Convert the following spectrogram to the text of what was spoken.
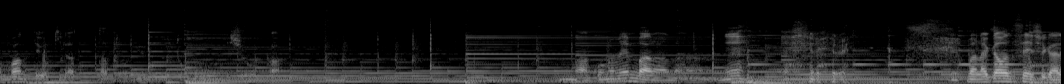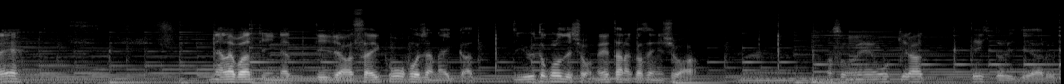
3番手を嫌ったというところでしょうか。まあ、このメンバーならね、まあ中本選手がね、7番手になって、じゃあ最高峰じゃないかっていうところでしょうね、田中選手は。うんまあ、それを嫌って1人でやると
